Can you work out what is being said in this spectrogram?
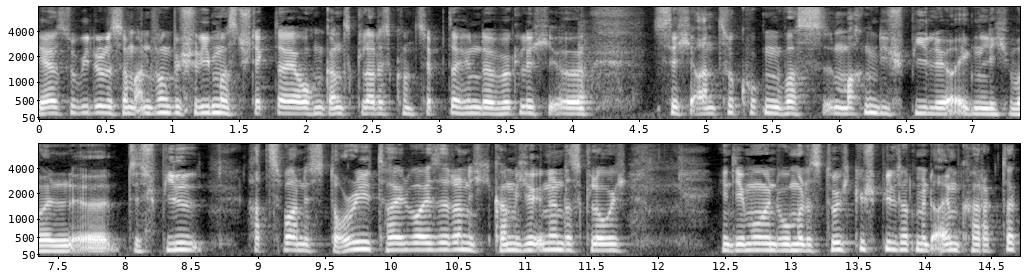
Ja, so wie du das am Anfang beschrieben hast, steckt da ja auch ein ganz klares Konzept dahinter, wirklich äh, sich anzugucken, was machen die Spiele eigentlich, weil äh, das Spiel hat zwar eine Story teilweise dann, ich kann mich erinnern, dass glaube ich in dem Moment, wo man das durchgespielt hat mit einem Charakter,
